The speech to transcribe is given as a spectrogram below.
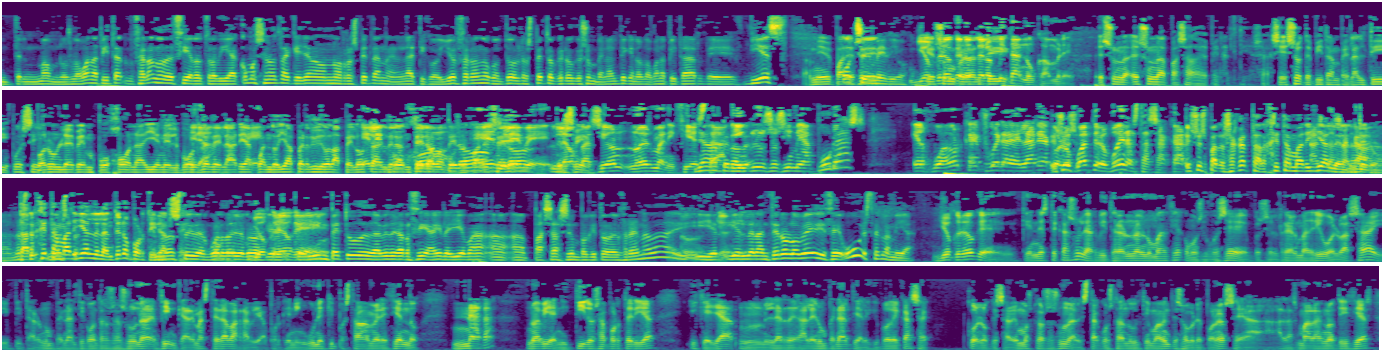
te- vamos, nos lo van a pitar. Fernando decía el otro día, ¿cómo se nota que ya no nos respetan en el ático? Yo, Fernando, con todo el respeto, creo que es un penalti que nos lo van a pitar de 10, A mí me parece 8 y medio. Yo creo que no te lo penalti- pitan nunca, hombre. Es una, es una pasada de penalti. O sea, si eso te pitan penalti Pues sí. por un leve empujón ahí en el borde Mira, del área eh, cuando ya ha perdido la pelota el, el delantero, empujón vamos, pero- es parece- leve, la Sí. ocasión no es manifiesta. Ya, pero- Incluso si me apuras, el jugador cae fuera del área, con Eso lo es- cual te lo pueden hasta sacar. Eso es para sacar tarjeta amarilla al delantero. sacar. No estoy- tarjeta no estoy- amarilla al delantero por tirarse. No estoy de acuerdo, yo creo, Yo que, creo que que- el ímpetu de David García ahí le lleva a, a pasarse un poquito de frenada y, No, y el, yo- y el delantero lo ve y dice, ¡uh, esta es la mía! Yo creo que, que en este caso le arbitraron al Numancia como si fuese pues el Real Madrid o el Barça y pitaron un penalti contra Osasuna, en fin, que además te daba rabia porque ningún equipo estaba mereciendo nada, no había ni tiros a portería y que ya mm, le regalen un penalti al equipo de casa con lo que sabemos que a Osasuna le está costando últimamente sobreponerse a, a las malas noticias,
